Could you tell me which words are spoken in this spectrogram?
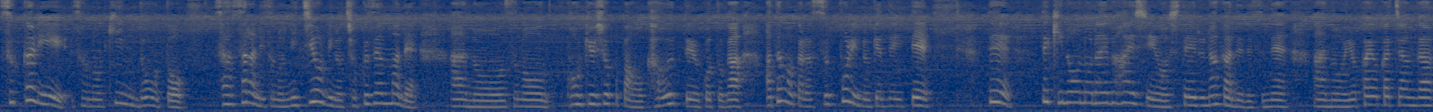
すっかりその金銅とささらにその日曜日の直前まであのその高級食パンを買うっていうことが頭からすっぽり抜けていてでで昨日のライブ配信をしている中でですねあのよかよかちゃんが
